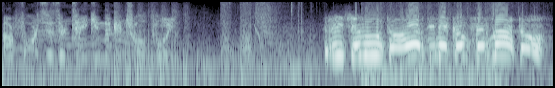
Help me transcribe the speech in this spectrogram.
Our forces are taking the control point. Ricevuto, ordine confermato!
